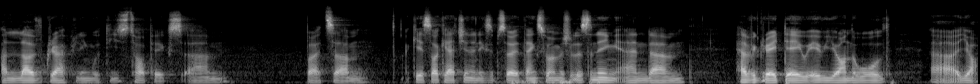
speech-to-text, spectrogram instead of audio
I love grappling with these topics. Um, but um, I guess I'll catch you in the next episode. Thanks so much for listening, and um, have a great day wherever you are in the world. Uh, yeah,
